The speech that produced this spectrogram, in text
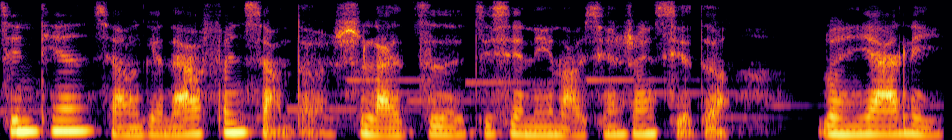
今天想要给大家分享的是来自季羡林老先生写的《论压力》。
